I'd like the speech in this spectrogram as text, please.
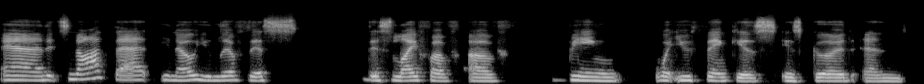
And it's not that, you know, you live this this life of of being what you think is is good and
